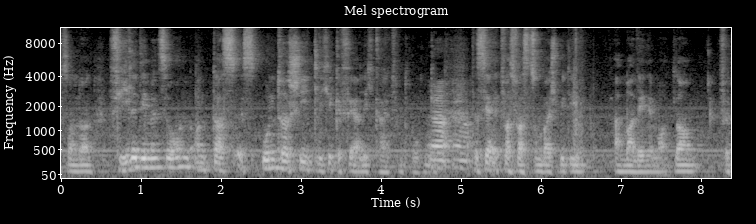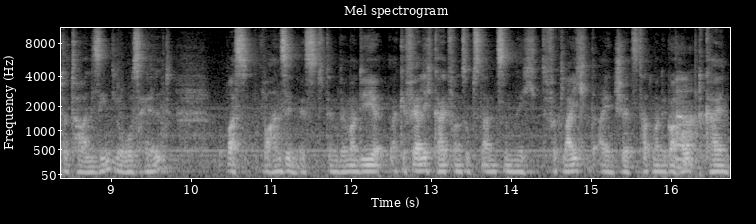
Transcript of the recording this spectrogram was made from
sondern viele Dimensionen und dass es unterschiedliche Gefährlichkeit von Drogen gibt. Ja, das ist ja etwas, was zum Beispiel die Marlene Mottler für total sinnlos hält, was Wahnsinn ist. Denn wenn man die Gefährlichkeit von Substanzen nicht vergleichend einschätzt, hat man überhaupt ja. kein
